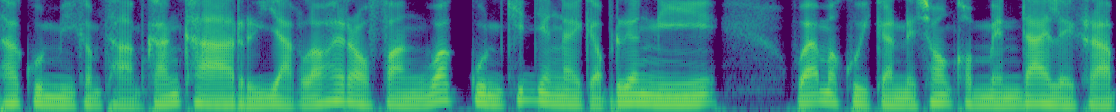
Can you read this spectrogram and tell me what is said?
ถ้าคุณมีคำถามค้างคาหรืออยากเล่าให้เราฟังว่าคุณคิดยังไงกับเรื่องนี้ แวะมาคุยกันในช่องคอมเมนต์ได้เลยครับ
